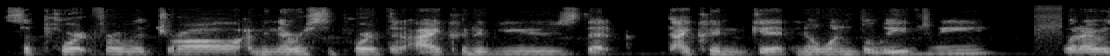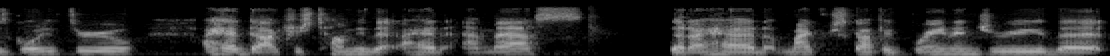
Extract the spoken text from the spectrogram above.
support for withdrawal. I mean, there was support that I could have used that I couldn't get. No one believed me what I was going through. I had doctors tell me that I had MS, that I had a microscopic brain injury, that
